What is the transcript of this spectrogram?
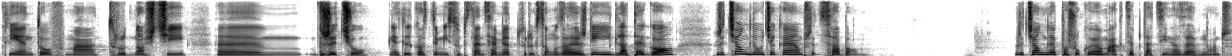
klientów ma trudności w życiu, nie tylko z tymi substancjami, od których są uzależnieni, dlatego, że ciągle uciekają przed sobą, że ciągle poszukują akceptacji na zewnątrz,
